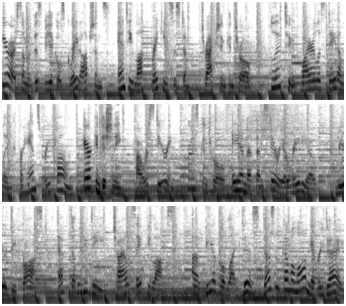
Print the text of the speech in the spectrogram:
Here are some of this vehicle's great options. Anti-lock braking system, traction control, Bluetooth wireless data link for hands-free phone, air conditioning, power steering, cruise control, AM FM stereo radio, rear defrost, FWD, child safety locks. A vehicle like this doesn't come along every day.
